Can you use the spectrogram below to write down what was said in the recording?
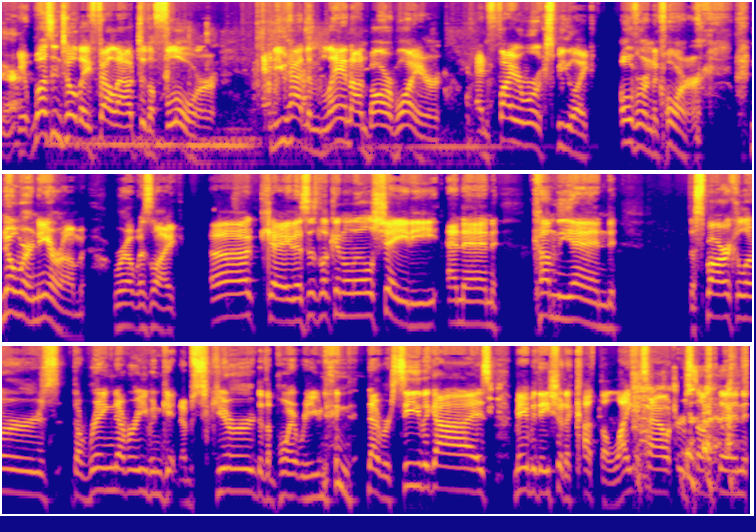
There. It wasn't until they fell out to the floor and you had them land on barbed wire and fireworks be like over in the corner, nowhere near them, where it was like, okay, this is looking a little shady. And then come the end, the sparklers, the ring never even getting obscured to the point where you never see the guys. Maybe they should have cut the lights out or something.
